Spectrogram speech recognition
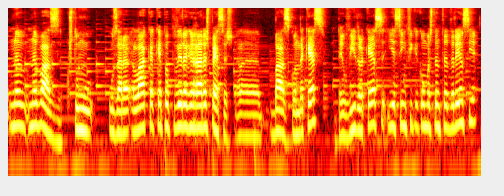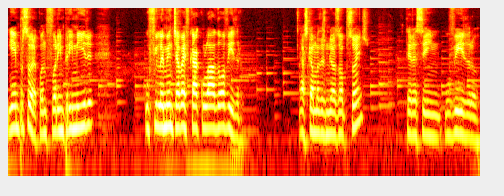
na, na base, costumo usar a laca que é para poder agarrar as peças. A base quando aquece, tem o vidro, aquece e assim fica com bastante aderência e a impressora quando for imprimir o filamento já vai ficar colado ao vidro. Acho que é uma das melhores opções. Ter assim o vidro,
